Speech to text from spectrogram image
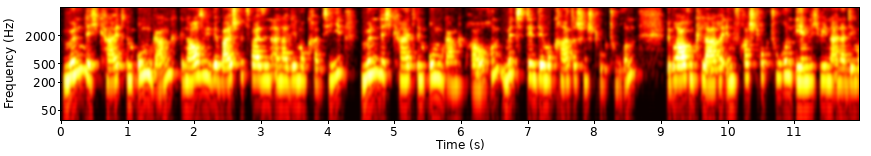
Mündigkeit im Umgang, genauso wie wir beispielsweise in einer Demokratie Mündigkeit im Umgang brauchen mit den demokratischen Strukturen. Wir brauchen klare Infrastrukturen, ähnlich wie in einer Demokratie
